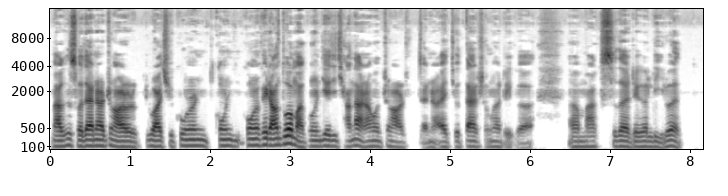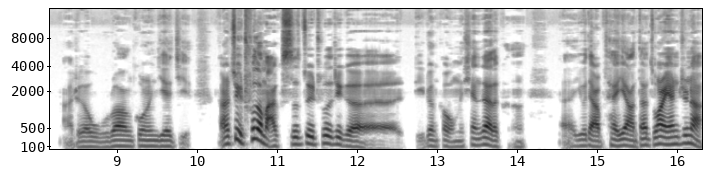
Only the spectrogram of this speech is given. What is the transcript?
马克思所在那儿正好鲁尔区工人工工人非常多嘛，工人阶级强大，然后正好在那儿哎就诞生了这个呃马克思的这个理论啊，这个武装工人阶级。当然最初的马克思最初的这个理论和我们现在的可能呃有点不太一样，但总而言之呢。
